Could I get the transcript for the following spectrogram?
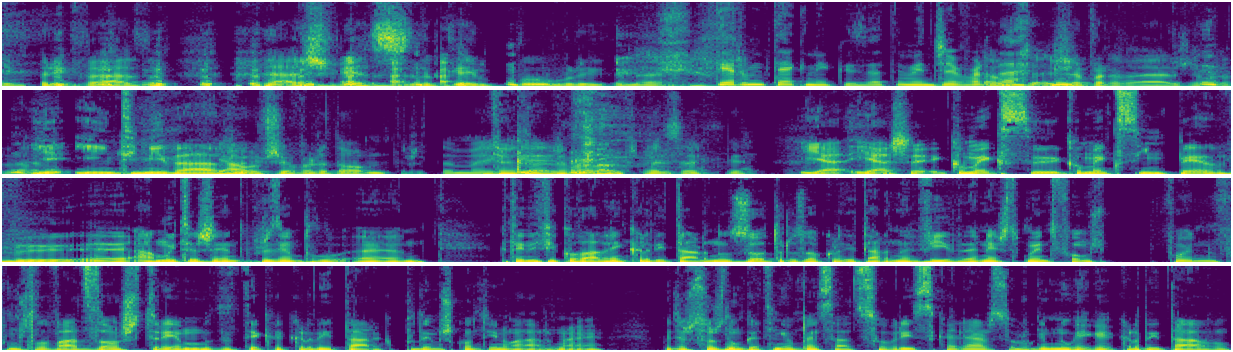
em privado, às vezes, do que em público, não é? Termo técnico, exatamente, é verdade. Então, javardar, javardar. E, a- e a intimidade. E há o javardómetro também, Já, já, é javardómetro. aquela coisa que. E, e acha, como é que se, como é que se impede? eh, há muita gente, por exemplo, eh, que tem dificuldade em acreditar nos outros ou acreditar na vida. Neste momento fomos, foi, fomos levados ao extremo de ter que acreditar que podemos continuar, não é? Muitas pessoas nunca tinham pensado sobre isso, se calhar, sobre no que é que acreditavam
